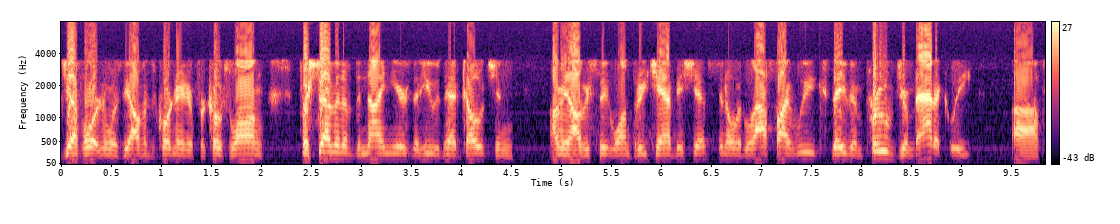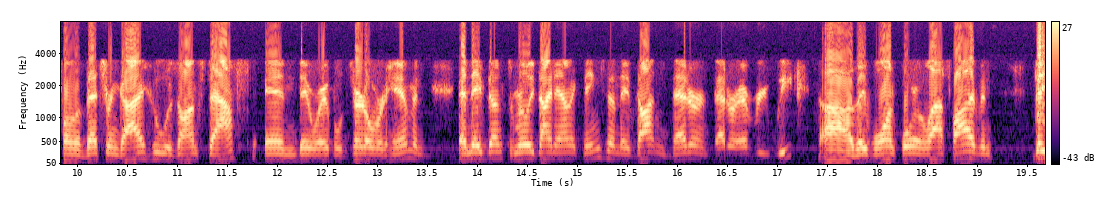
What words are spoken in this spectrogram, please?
Jeff Horton was the offensive coordinator for Coach Long for seven of the nine years that he was head coach, and I mean, obviously won three championships. And over the last five weeks, they've improved dramatically uh, from a veteran guy who was on staff, and they were able to turn over to him. And and they've done some really dynamic things, and they've gotten better and better every week. Uh, they've won four of the last five, and they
